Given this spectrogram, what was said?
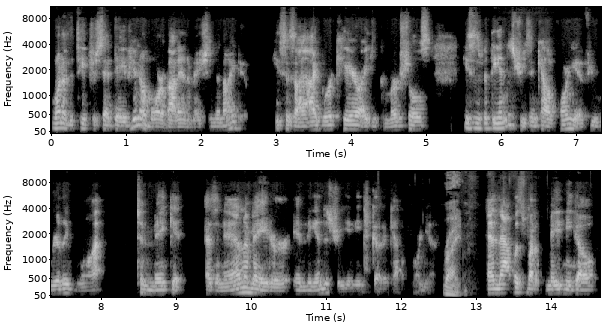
one of the teachers said, Dave, you know more about animation than I do. He says, I, I work here, I do commercials. He says, but the industry's in California. If you really want to make it as an animator in the industry, you need to go to California. Right. And that was what made me go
